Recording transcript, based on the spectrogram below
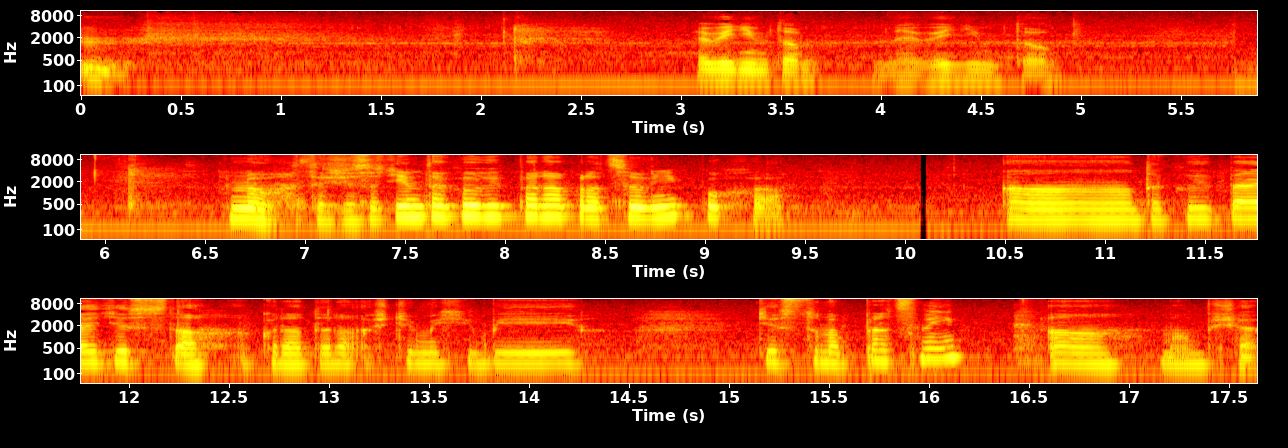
Hmm. Nevidím to. Nevidím to. No, takže zatím takhle vypadá pracovní pocha. A takhle vypadá těsta, akorát teda ještě mi chybí těsto na pracný a mám vše.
